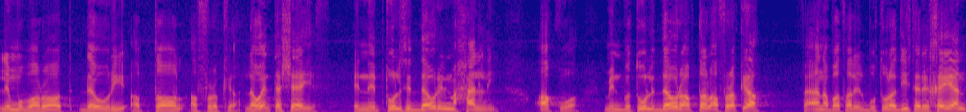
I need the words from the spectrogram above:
لمباراة دوري أبطال أفريقيا. لو أنت شايف إن بطولة الدوري المحلي أقوى من بطولة دوري أبطال أفريقيا فأنا بطل البطولة دي تاريخيا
